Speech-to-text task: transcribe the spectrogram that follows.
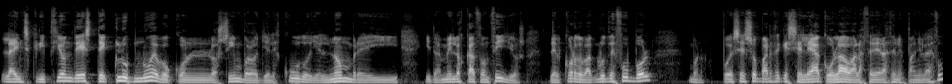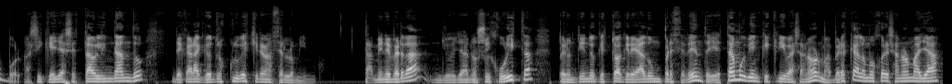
la inscripción de este club nuevo con los símbolos y el escudo y el nombre y, también los calzoncillos del Córdoba Club de Fútbol, bueno, pues eso parece que se le ha colado a la Federación Española de Fútbol. Así que ella se está blindando de cara a que otros clubes quieran hacer lo mismo. También es verdad, yo ya no soy jurista, pero entiendo que esto ha creado un precedente y está muy bien que escriba esa norma, pero es que a lo mejor esa norma ya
